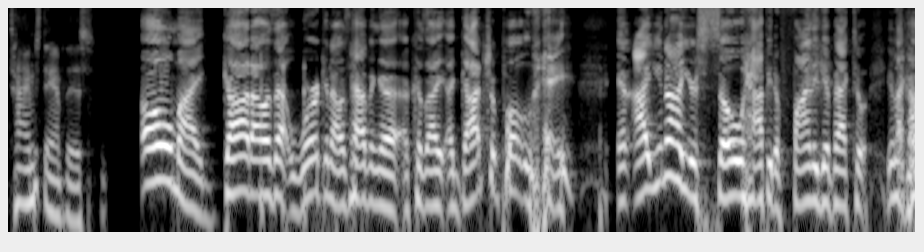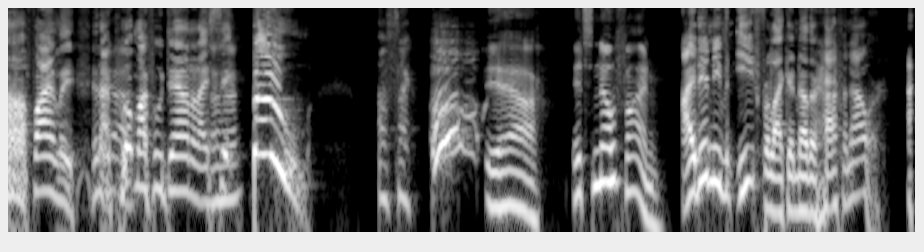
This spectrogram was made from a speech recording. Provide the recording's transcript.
Timestamp this. Oh my god! I was at work and I was having a because I, I got Chipotle And I, you know how you're so happy to finally get back to, you're like, oh, finally. And I put my food down and I Uh-huh. sit, boom. I was like, oh. Yeah. It's no fun. I didn't even eat for like another half an hour.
